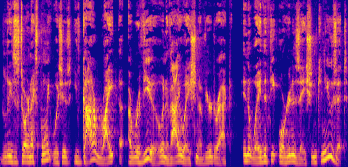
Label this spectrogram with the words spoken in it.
leads us to our next point, which is you've got to write a, a review, an evaluation of your direct in a way that the organization can use it.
